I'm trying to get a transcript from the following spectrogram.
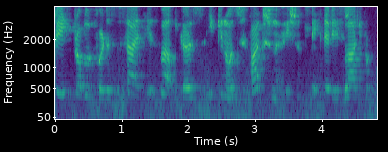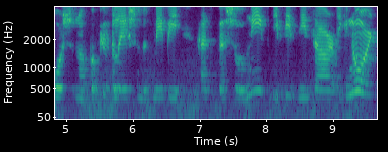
creates problem for the society as well because it cannot function efficiently. There is a large proportion of population that maybe has special needs. If these needs are ignored,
